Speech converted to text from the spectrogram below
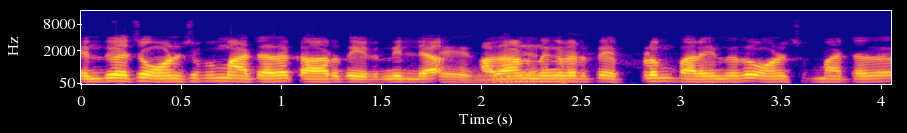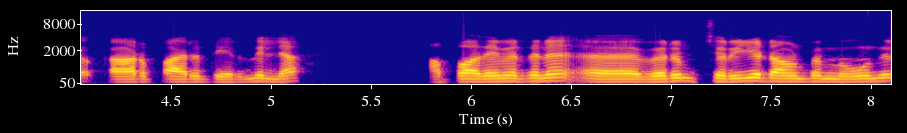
എന്ത് വെച്ചാൽ ഓണർഷിപ്പ് മാറ്റാതെ കാർ തരുന്നില്ല. അതാണ് നിങ്ങളുടെ അടുത്ത് എപ്പോഴും പറയുന്നത്. ഓണർഷിപ്പ് മാറ്റാതെ കാർ ഇപ്പോൾ ആരും തരുന്നില്ല. അപ്പോൾ അതേമാതിരി തന്നെ വെറും ചെറിയ ഡൗൺ പേ മൂന്ന്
